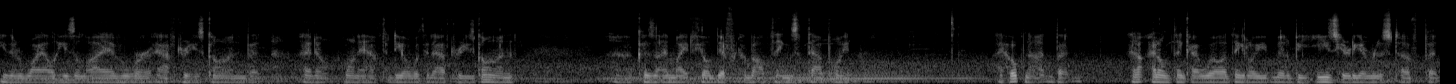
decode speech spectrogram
either while he's alive or after he's gone, but I don't want to have to deal with it after he's gone because uh, I might feel different about things at that point. I hope not, but I don't, think I will. I think it'll be, it'll be easier to get rid of stuff, but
